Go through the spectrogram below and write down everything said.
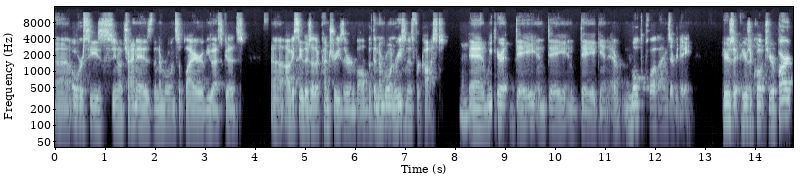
uh, overseas, you know, China is the number one supplier of US goods. Uh, obviously, there's other countries that are involved, but the number one reason is for cost. Mm-hmm. And we hear it day and day and day again, every, multiple times every day. Here's a here's a quote to your part.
